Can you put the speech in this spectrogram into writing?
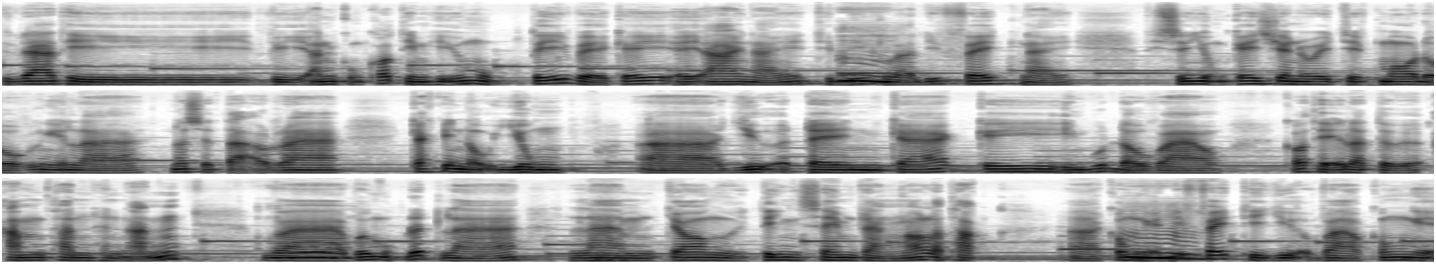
Thực ra thì vì anh cũng có tìm hiểu một tí về cái AI này thì biết Ừ. là deepfake này thì sử dụng cái generative model có nghĩa là nó sẽ tạo ra các cái nội dung à, dựa trên các cái input đầu vào có thể là từ âm thanh hình ảnh và Ồ. với mục đích là làm cho người tin xem rằng nó là thật À, công nghệ Ừ. deepfake thì dựa vào công nghệ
